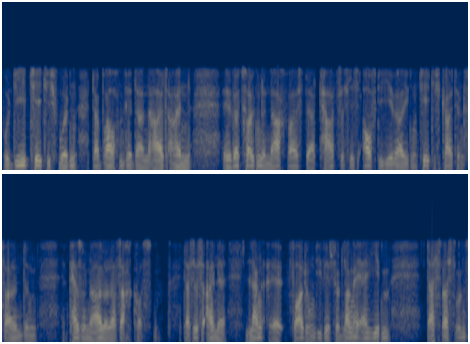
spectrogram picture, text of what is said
wo die tätig wurden, da brauchen wir dann halt einen überzeugenden Nachweis der tatsächlich auf die jeweiligen Tätigkeit entfallenden Personal- oder Sachkosten. Das ist eine Lang äh, Forderung, die wir schon lange erheben das, was uns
